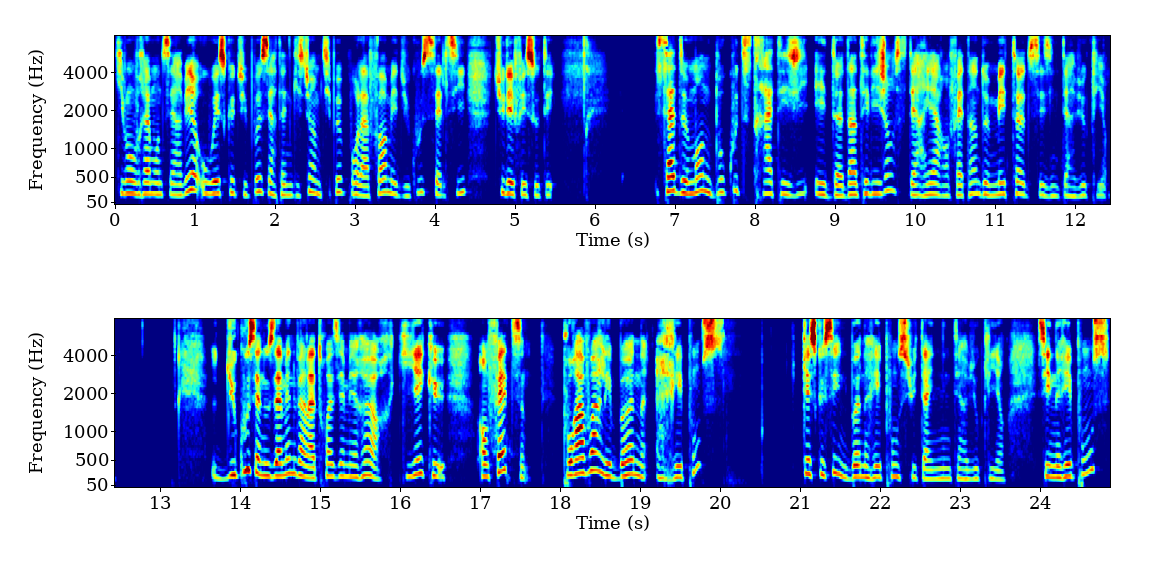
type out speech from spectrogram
qui vont vraiment te servir, ou est-ce que tu poses certaines questions un petit peu pour la forme et du coup celles-ci, tu les fais sauter? Ça demande beaucoup de stratégie et d'intelligence derrière, en fait, hein, de méthode, ces interviews clients. Du coup, ça nous amène vers la troisième erreur, qui est que, en fait, pour avoir les bonnes réponses, qu'est-ce que c'est une bonne réponse suite à une interview client? C'est une réponse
